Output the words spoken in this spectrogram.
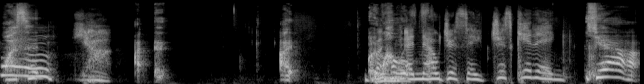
Was it? Yeah. I. But, Well, and now just say, just kidding. yeah,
